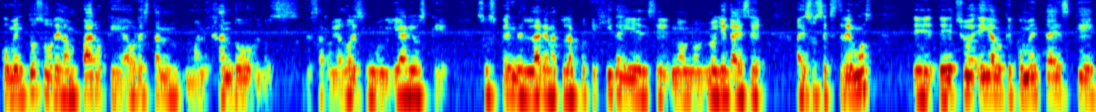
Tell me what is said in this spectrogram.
comentó sobre el amparo que ahora están manejando los desarrolladores inmobiliarios que suspenden el área natural protegida y dice no, no, no llega a, ese, a esos extremos. Eh, de hecho, ella lo que comenta es que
